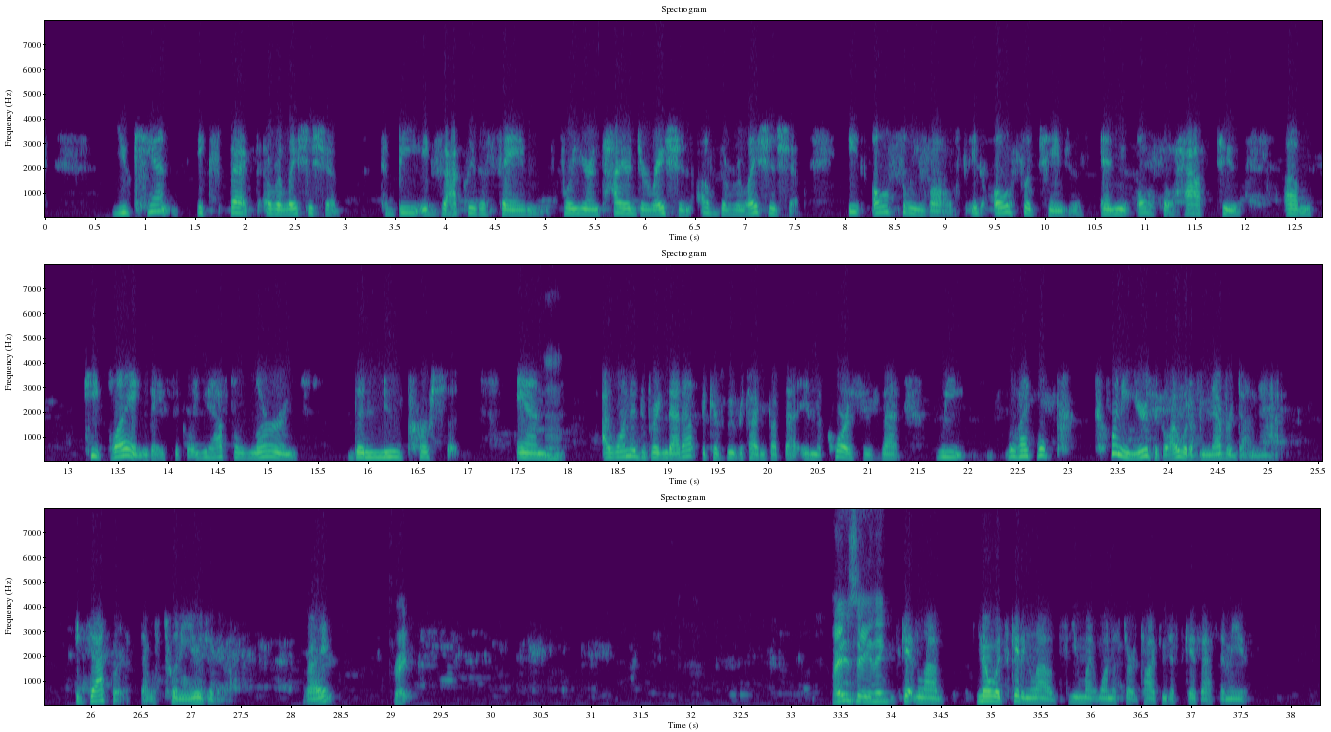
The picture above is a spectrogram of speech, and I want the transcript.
You can't expect a relationship to be exactly the same for your entire duration of the relationship. It also evolves, it also changes, and you also have to um, keep playing, basically. You have to learn the new person. And mm-hmm. I wanted to bring that up because we were talking about that in the course is that we were like, well, 20 years ago, I would have never done that. Exactly. That was 20 years ago. Right? Right. I didn't say anything. It's getting loud. No, it's getting loud. So you might want to start talking just in case I have to mute.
